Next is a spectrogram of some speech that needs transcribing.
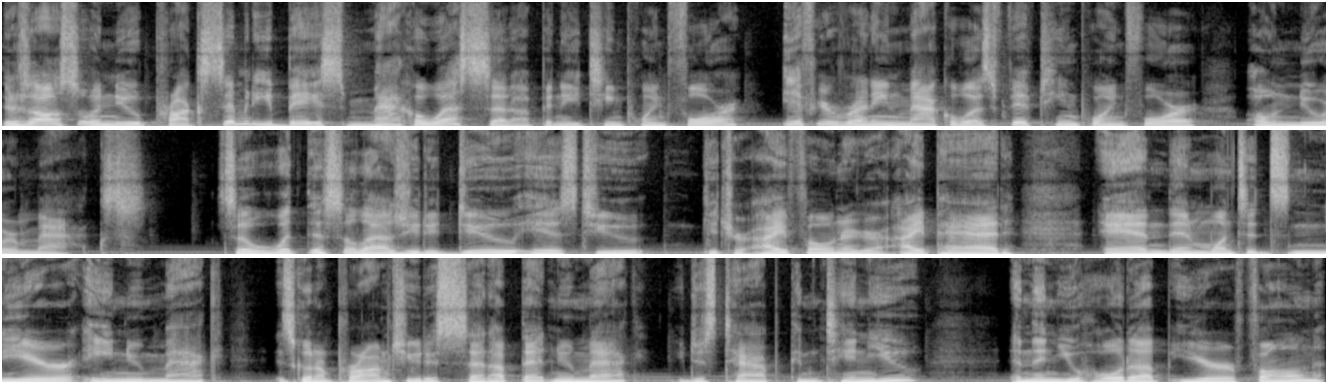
There's also a new proximity-based macOS setup in 18.4 if you're running macOS 15.4 on newer Macs. So what this allows you to do is to get your iPhone or your iPad, and then once it's near a new Mac, it's going to prompt you to set up that new Mac. You just tap continue, and then you hold up your phone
